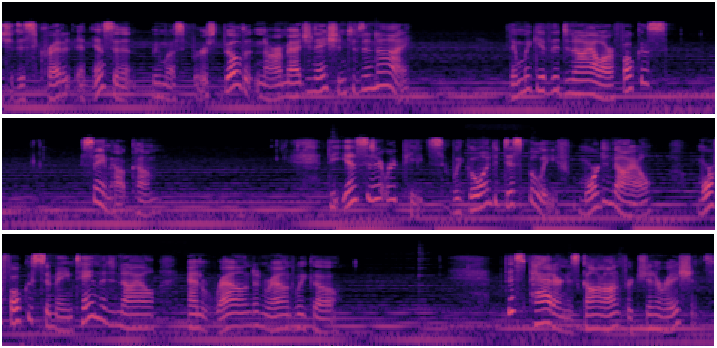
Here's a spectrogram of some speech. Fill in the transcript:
To discredit an incident, we must first build it in our imagination to deny. Then we give the denial our focus. Same outcome. The incident repeats. We go into disbelief, more denial, more focus to maintain the denial, and round and round we go. This pattern has gone on for generations,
